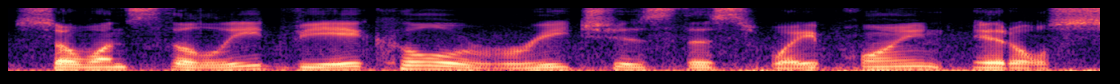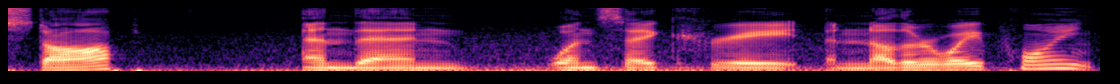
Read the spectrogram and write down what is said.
So once the lead vehicle reaches this waypoint, it'll stop, and then once I create another waypoint,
